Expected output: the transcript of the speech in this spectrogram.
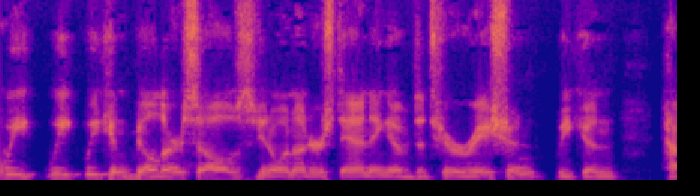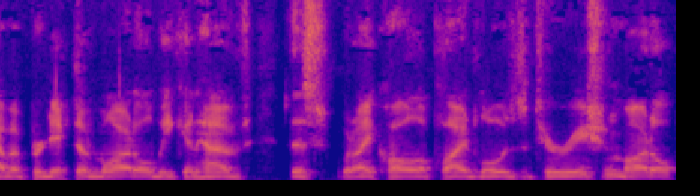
we we we can build ourselves you know an understanding of deterioration. We can have a predictive model. We can have this what I call applied loads deterioration model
